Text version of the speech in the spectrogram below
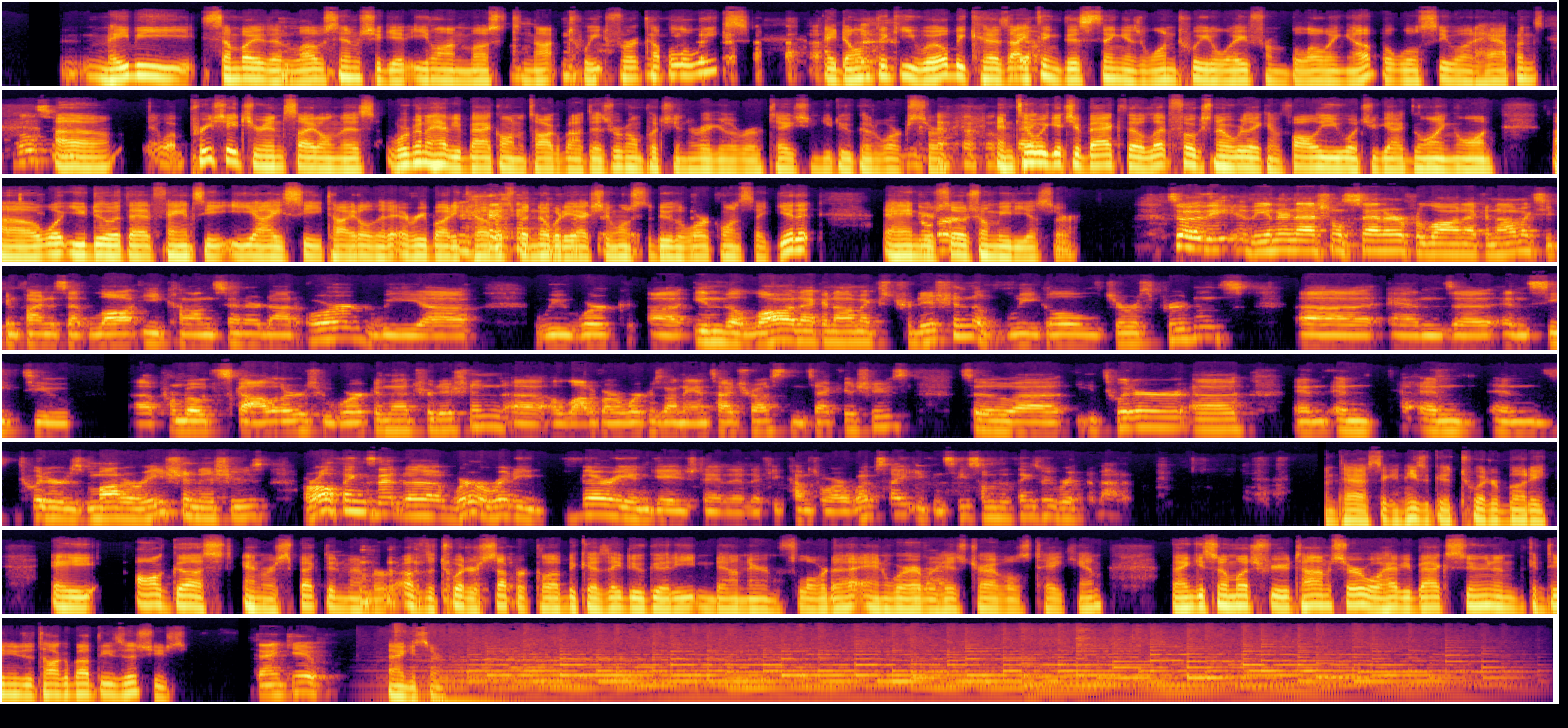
maybe somebody that loves him should get Elon Musk to not tweet for a couple of weeks. I don't think he will because I think this thing is one tweet away from blowing up, but we'll see what happens. We'll uh, appreciate your insight on this. We're going to have you back on to talk about this. We're going to put you in the regular rotation. You do good work, sir. Until we get you back, though, let folks know where they can follow you, what you got going on, uh, what you do with that fancy EIC title that everybody covets, but nobody actually wants to do the work once they get it, and your social media, sir. So the, the International Center for Law and Economics, you can find us at laweconcenter.org. We, uh, we work uh, in the law and economics tradition of legal jurisprudence uh, and, uh, and seek to uh, promote scholars who work in that tradition. Uh, a lot of our work is on antitrust and tech issues. So Twitter and and and and Twitter's moderation issues are all things that we're already very engaged in. And if you come to our website, you can see some of the things we've written about it. Fantastic, and he's a good Twitter buddy. A august and respected member of the Twitter Supper Club because they do good eating down there in Florida and wherever his travels take him. Thank you so much for your time, sir. We'll have you back soon and continue to talk about these issues. Thank you. Thank you, sir.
